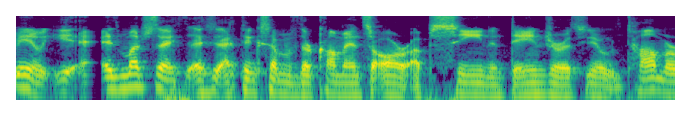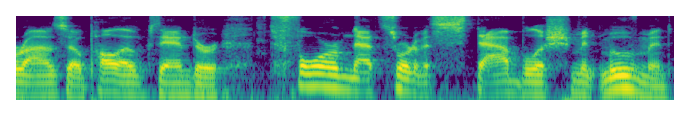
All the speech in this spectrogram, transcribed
you know as much as I, I, think some of their comments are obscene and dangerous. You know, Tom Marazzo, Paul Alexander form that sort of establishment movement.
